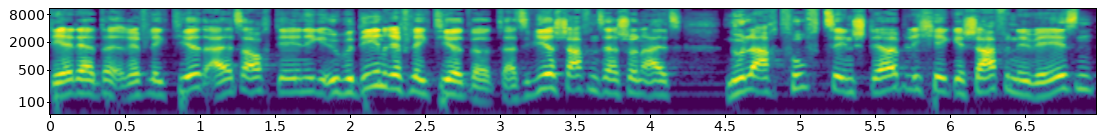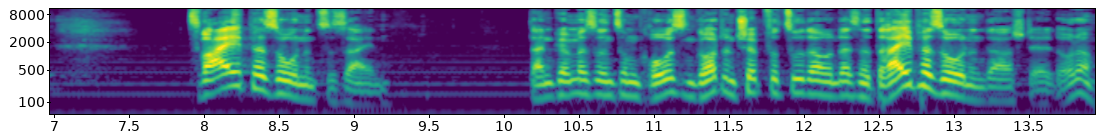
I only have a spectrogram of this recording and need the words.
der, der reflektiert, als auch derjenige, über den reflektiert wird. Also wir schaffen es ja schon als 0815 sterbliche, geschaffene Wesen, zwei Personen zu sein. Dann können wir es unserem großen Gott und Schöpfer zutrauen, dass er drei Personen darstellt, oder?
